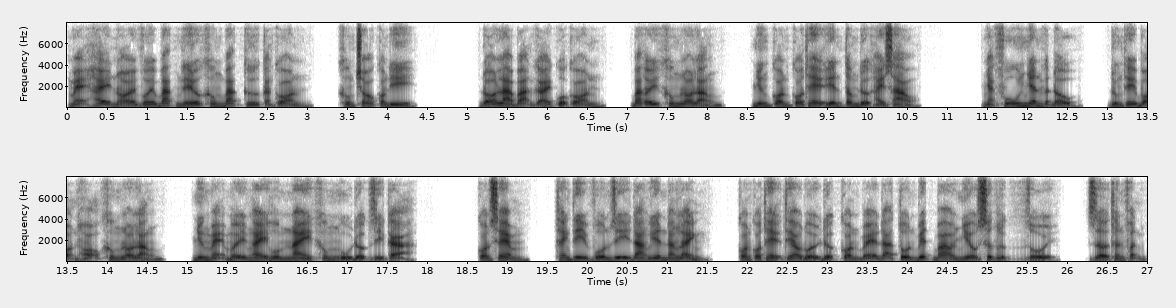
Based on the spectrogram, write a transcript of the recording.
mẹ hãy nói với bác nếu không bác cứ cản con, không cho con đi. Đó là bạn gái của con, bác ấy không lo lắng, nhưng con có thể yên tâm được hay sao? Nhạc phu nhân gật đầu, đúng thế bọn họ không lo lắng, nhưng mẹ mấy ngày hôm nay không ngủ được gì cả. Con xem, thanh ti vốn dĩ đang yên đang lành, con có thể theo đuổi được con bé đã tốn biết bao nhiêu sức lực rồi, giờ thân phận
